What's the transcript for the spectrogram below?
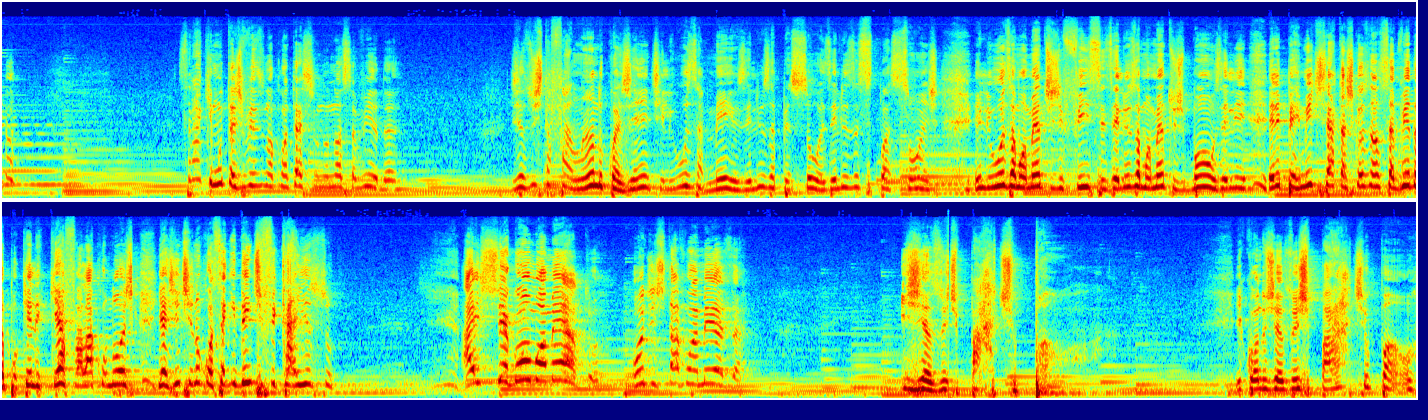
Será que muitas vezes não acontece na nossa vida? Jesus está falando com a gente, ele usa meios, ele usa pessoas, ele usa situações, ele usa momentos difíceis, ele usa momentos bons, ele, ele permite certas coisas na nossa vida porque ele quer falar conosco e a gente não consegue identificar isso. Aí chegou o momento onde estavam à mesa e Jesus parte o pão. E quando Jesus parte o pão,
